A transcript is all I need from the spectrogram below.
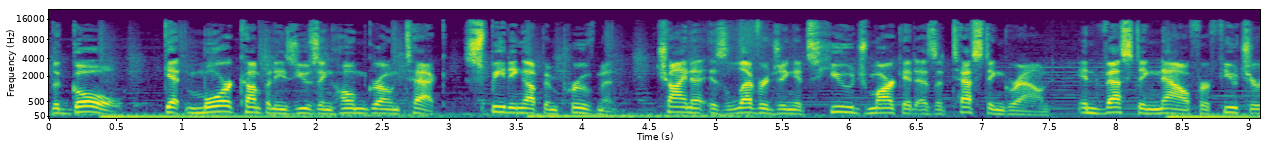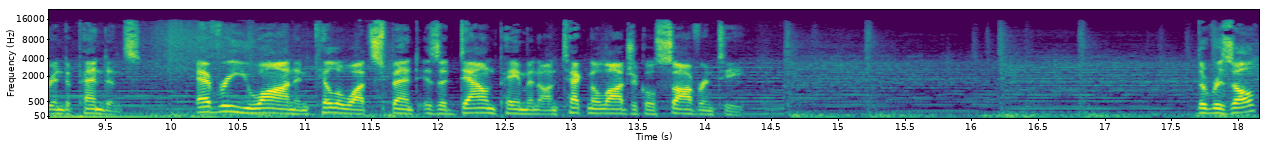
The goal, get more companies using homegrown tech, speeding up improvement. China is leveraging its huge market as a testing ground, investing now for future independence. Every yuan and kilowatt spent is a down payment on technological sovereignty. The result?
